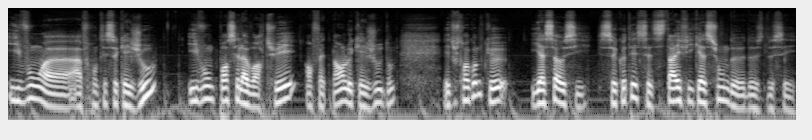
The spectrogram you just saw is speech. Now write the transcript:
ils vont euh, affronter ce kaiju ils vont penser l'avoir tué en fait non le kaiju donc et tu te rends compte que il y a ça aussi ce côté cette starification de, de, de ces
